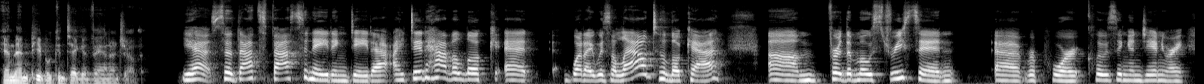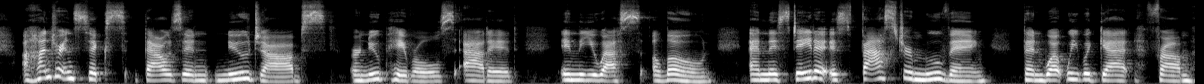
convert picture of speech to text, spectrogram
and then people can take advantage of it. Yeah, so that's fascinating data. I did have a look at what I was allowed to look at um, for the most recent uh, report closing in January 106,000 new jobs or new payrolls added in the US alone. And this data is faster moving than what we would get from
